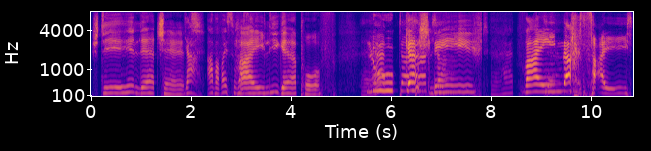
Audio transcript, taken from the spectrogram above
stiller Chat. Ja, aber weißt du was? Heiliger Puff. Luca ta. schläft. Weihnachtszeit.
